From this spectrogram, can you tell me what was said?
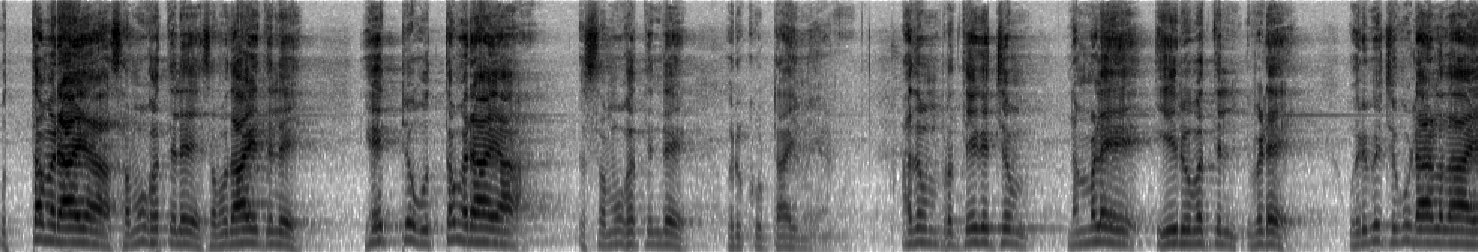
ഉത്തമരായ സമൂഹത്തിലെ സമുദായത്തിലെ ഏറ്റവും ഉത്തമരായ സമൂഹത്തിന്റെ ഒരു കൂട്ടായ്മയാണ്. അതും പ്രത്യേകിച്ചും നമ്മളെ ഈ രൂപത്തിൽ ഇവിടെ ഒരുമിച്ച് കൂടാനുള്ളതായ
